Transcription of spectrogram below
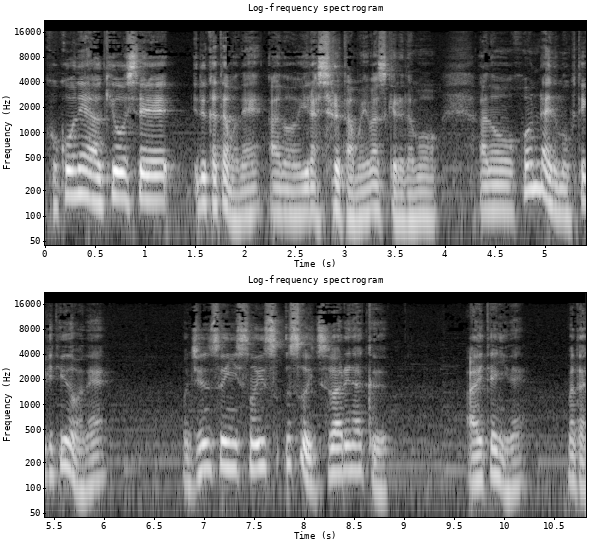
ここをね悪用している方もねあのいらっしゃるとは思いますけれどもあの本来の目的っていうのはね純粋にその嘘嘘偽りなく相手にねまだ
